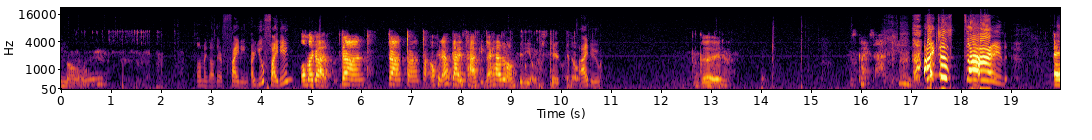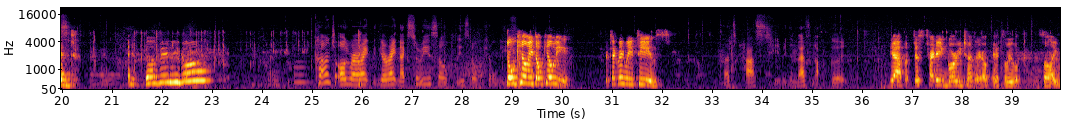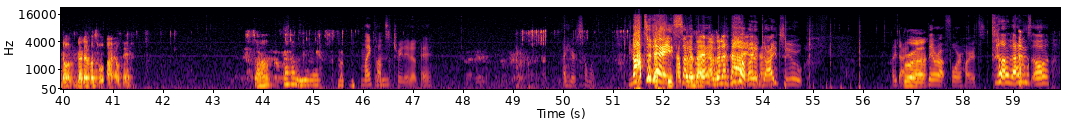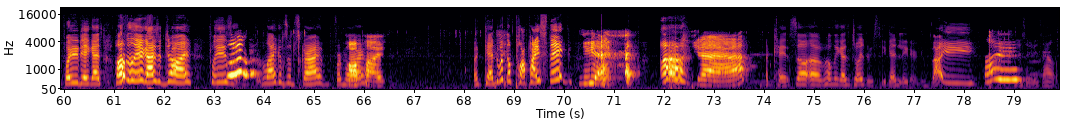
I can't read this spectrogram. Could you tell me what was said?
No. Oh my god, they're fighting. Are you fighting? Oh my god. Dun, dun, dun, dun. Okay, that guy's hacking. I have it on video. Just kidding. I don't. I do. Good. This guy's hacking. I just died! End. End the video. Control. Oh, you're right. You're right next to me, so please don't kill me. Don't kill me. Don't kill me. We're technically teams. That's cross teaming, and that's not good. Yeah, but just try to ignore each other, okay? So we, will, so like, no, none of us will die, okay? Somebody else. I'm like concentrated, okay? I hear someone. Not today, I'm gonna die. I'm gonna die. I'm I gonna die too. I died. Bruh. They were at four hearts. So that is all for today, guys. Hopefully you guys enjoyed. Please like and subscribe for more. Popeyes. Again with the Popeyes thing? Yeah. Ah! yeah. Okay, so um, hopefully you guys enjoyed. and We see you guys later. Goodbye. Bye. This is out.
